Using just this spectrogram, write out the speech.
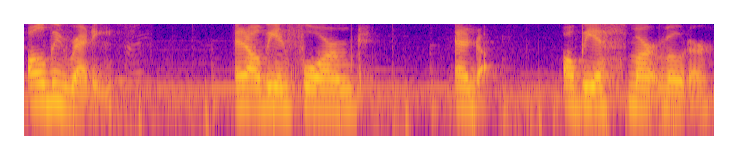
I'll be ready and I'll be informed and I'll be a smart voter.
